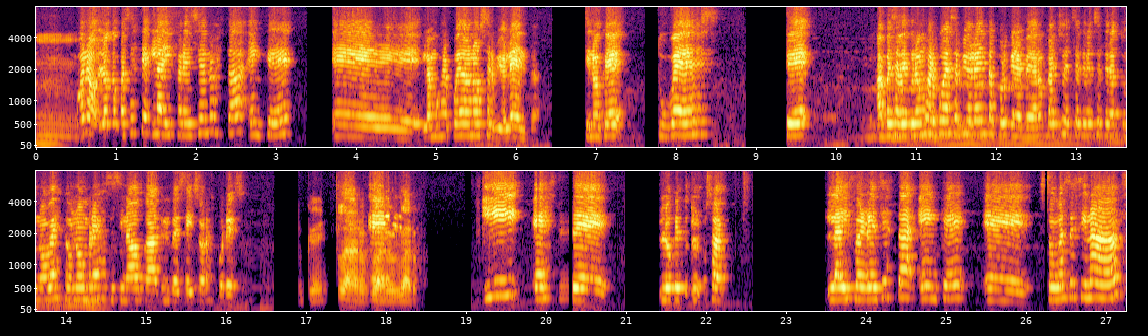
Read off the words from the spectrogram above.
mm, Bueno, lo que pasa es que la diferencia no está en que eh, la mujer pueda o no ser violenta, sino que tú ves que a pesar de que una mujer puede ser violenta porque le pegaron cachos, etcétera, etcétera, tú no ves que un hombre es asesinado cada 36 horas por eso. Ok, claro, claro, claro. Y este, lo que, o sea, la diferencia está en que eh, son asesinadas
